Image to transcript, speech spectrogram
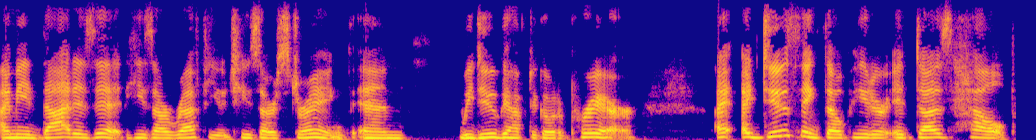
I mean, that is it. He's our refuge. He's our strength, and we do have to go to prayer. I, I do think, though, Peter, it does help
